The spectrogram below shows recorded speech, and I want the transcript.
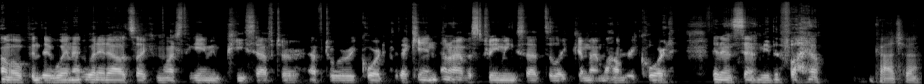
I'm hoping they win it, win it out so I can watch the game in peace after after we record because I can't. I don't have a streaming set to like get my mom record and then send me the file. Gotcha.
